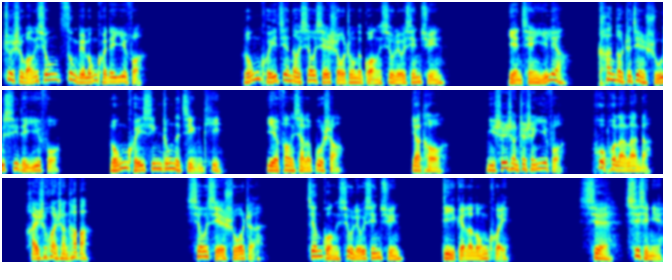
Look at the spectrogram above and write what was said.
这是王兄送给龙葵的衣服。龙葵见到萧邪手中的广袖流仙裙，眼前一亮，看到这件熟悉的衣服，龙葵心中的警惕也放下了不少。丫头，你身上这身衣服破破烂烂的，还是换上它吧。萧邪说着，将广袖流仙裙递给了龙葵。谢，谢谢你。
